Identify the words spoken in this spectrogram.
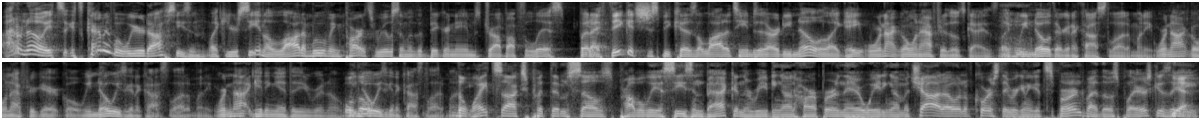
I don't know. It's it's kind of a weird offseason. Like you're seeing a lot of moving parts. Really, some of the bigger names drop off the list. But I think it's just because a lot of teams that already know, like, hey, we're not going after those guys. Like we mm-hmm. know they're going to cost a lot of money. We're not going after Gerrit Cole. We know he's going to cost a lot of money. We're not getting Anthony Rendon. we the- know he's going to cost a lot of money. The White Sox put themselves probably a season back, and they're reading on Harper, and they're waiting on Machado, and of course they were going to get spurned by those players because they Yeah.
